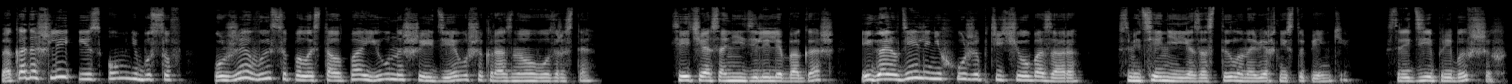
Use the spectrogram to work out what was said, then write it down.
Пока дошли из омнибусов, уже высыпалась толпа юношей и девушек разного возраста. Сейчас они делили багаж и галдели не хуже птичьего базара. В смятении я застыла на верхней ступеньке. Среди прибывших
